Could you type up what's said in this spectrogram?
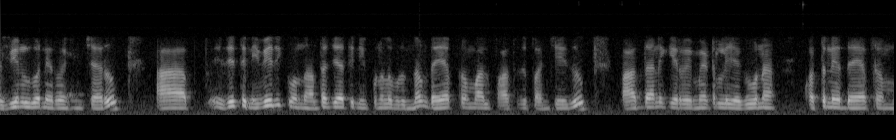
రివ్యూను కూడా నిర్వహించారు. ఆ ఏదైతే నివేదిక ఉందో అంతర్జాతీయ నిపుణుల బృందం డయాఫ్రమ్ వాల్ పాతది పనిచేయదు. పాతానికి ఇరవై మీటర్ల ఎగువన కొత్త డయాఫ్రమ్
